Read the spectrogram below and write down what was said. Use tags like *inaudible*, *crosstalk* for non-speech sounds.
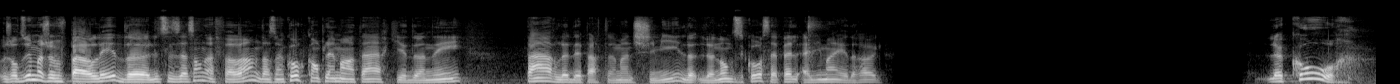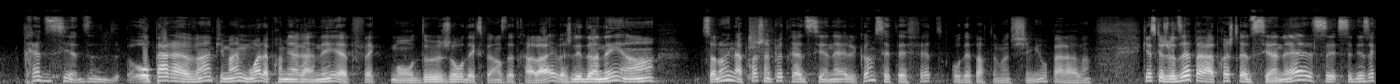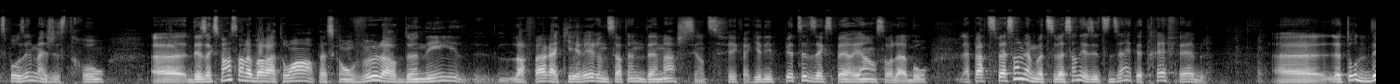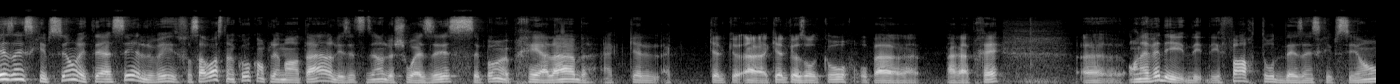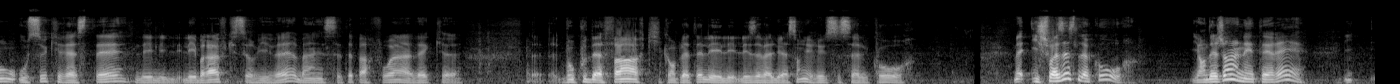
Aujourd'hui, moi, je vais vous parler de l'utilisation d'un forum dans un cours complémentaire qui est donné par le département de chimie. Le, nom du cours s'appelle Aliments et drogues. Le cours auparavant, puis même moi, la première année, avec mon deux jours d'expérience de travail, ben, je l'ai donné en selon une approche un peu traditionnelle, comme c'était fait au département de chimie auparavant. Qu'est-ce que je veux dire par approche traditionnelle? C'est des exposés magistraux, euh, des expériences en laboratoire, parce qu'on veut leur donner, leur faire acquérir une certaine démarche scientifique. Il y a des petites expériences au labo. La participation et la motivation des étudiants était très faible. Euh, le taux de désinscription était assez élevé. Il faut savoir, c'est un cours complémentaire. Les étudiants le choisissent. Ce n'est pas un préalable à, quelques, autres cours par après. Euh, on avait des, forts taux de désinscription où ceux qui restaient, les, braves qui survivaient, ben, c'était parfois avec euh, euh, beaucoup d'efforts qui complétaient les, évaluations et réussissaient le cours. Mais ils choisissent le cours. Ils ont déjà un intérêt.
